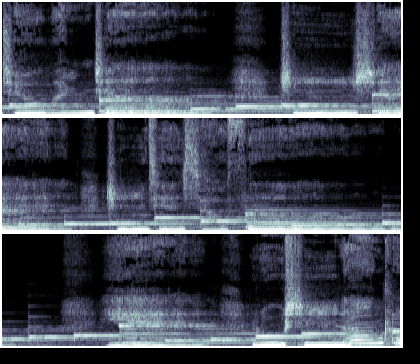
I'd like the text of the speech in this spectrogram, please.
看着，知谁指尖萧瑟？夜如诗然客，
